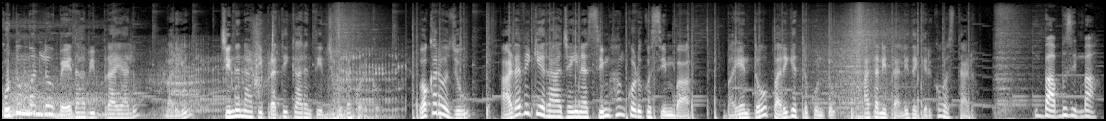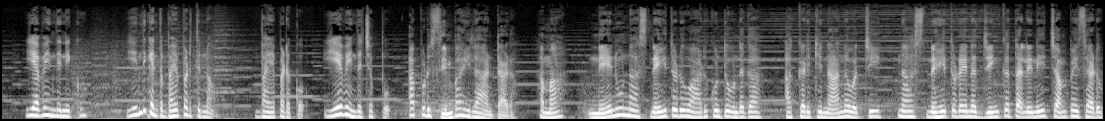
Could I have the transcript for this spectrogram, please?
కుటుంబంలో భేదాభిప్రాయాలు మరియు చిన్ననాటి ప్రతీకారం తీర్చుకున్న కొడుకు. ఒకరోజు అడవికి రాజైన సింహం కొడుకు సింబా భయంతో పరిగెత్తుకుంటూ అతని తల్లి దగ్గరకు వస్తాడు. బాబు సింబా ఏవైంది నీకు? ఎందుకెంత భయపడుతున్నావు? భయపడకు ఏవైందో చెప్పు. అప్పుడు సింబా ఇలా అంటాడు. అమ్మా నేను నా స్నేహితుడు ఆడుకుంటూ ఉండగా అక్కడికి నాన్న వచ్చి నా స్నేహితుడైన జింక తల్లిని చంపేశాడు.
